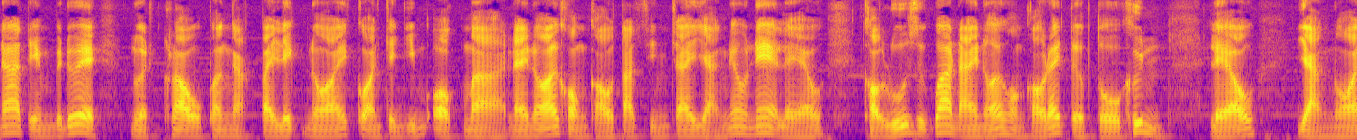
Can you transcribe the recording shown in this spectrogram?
หน้าเต็มไปด้วยหนวดเคราผงักไปเล็กน้อยก่อนจะยิ้มออกมานายน้อยของเขาตัดสินใจอย่างแน่วแน่แล้ว เขารู้สึกว่านายน้อยของเขาได้เติบโตขึ้น แล้วอย่างน้อย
